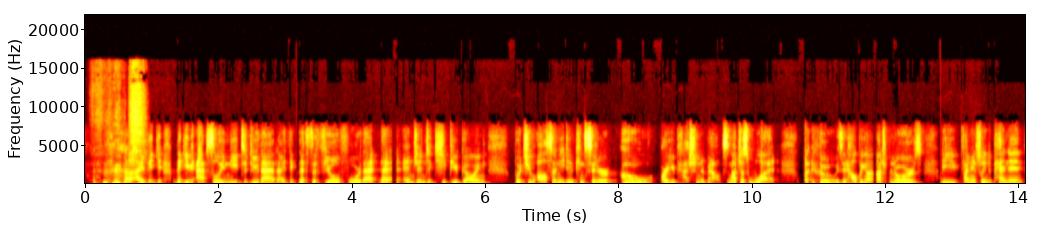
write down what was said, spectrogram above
I think I think you absolutely need to do that. I think that's the fuel for that that engine to keep you going. But you also need to consider who are you passionate about. So not just what, but who. Is it helping entrepreneurs be financially independent?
